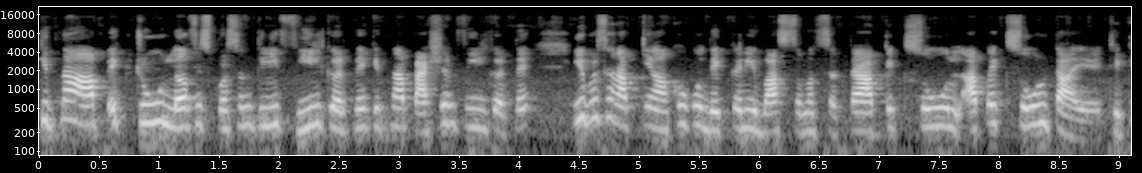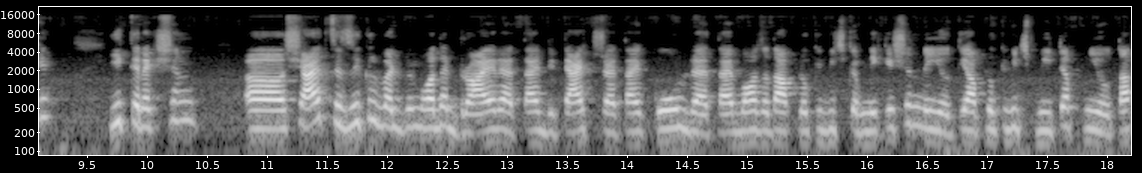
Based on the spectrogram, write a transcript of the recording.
कितना आप एक ट्रू लव इस पर्सन के लिए फील करते हैं, कितना पैशन फील करते हैं, ये पर्सन आपकी आँखों को देखकर ये बात समझ सकता है, आपके एक सोल आपका एक सोल टाई है, ठीक है? ये कनेक्शन शायद फ़िज़िकल वर्ल्ड में बहुत ज़्यादा ड्राई रहता है डिटैच रहता है कोल्ड रहता है, बहुत ज़्यादा आप लोग के बीच कम्युनिकेशन नहीं होती, आप लोग के बीच मीटअप नहीं होता,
